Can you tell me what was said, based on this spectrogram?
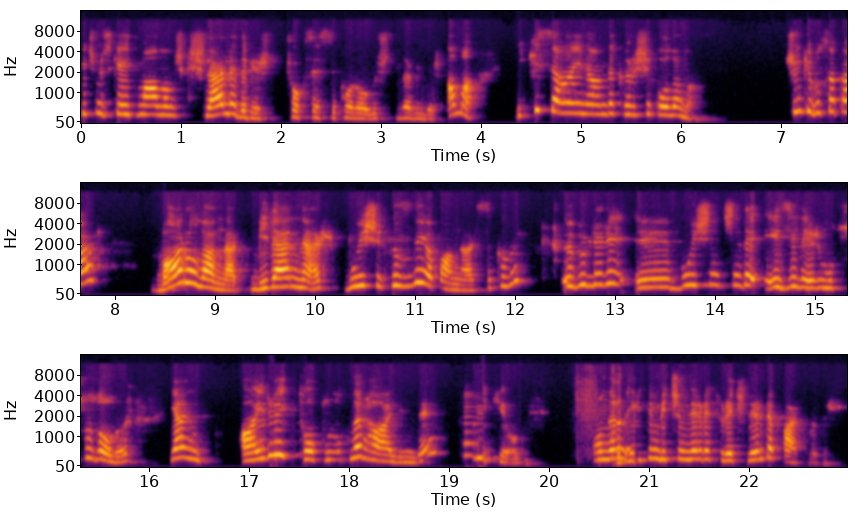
hiç müzik eğitimi almamış kişilerle de bir çok sesli koro oluşturabilir. Ama ikisi aynı anda karışık olamaz. Çünkü bu sefer var olanlar, bilenler, bu işi hızlı yapanlar sıkılır. Öbürleri e, bu işin içinde ezilir, mutsuz olur. Yani ayrı topluluklar halinde tabii ki olur. Onların Konu... eğitim biçimleri ve süreçleri de farklıdır.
